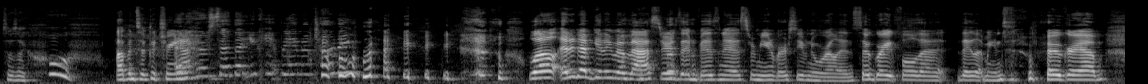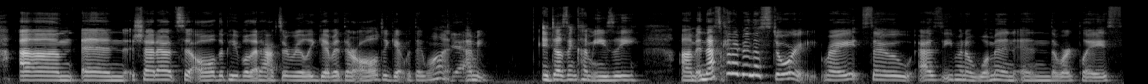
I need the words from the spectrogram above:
So I was like, whew. Up until Katrina. And who said that you can't be an attorney? right. Well, ended up getting my master's in business from University of New Orleans. So grateful that they let me into the program. Um, and shout out to all the people that have to really give it their all to get what they want. Yeah. I mean, it doesn't come easy. Um, and that's kind of been the story, right? So as even a woman in the workplace,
